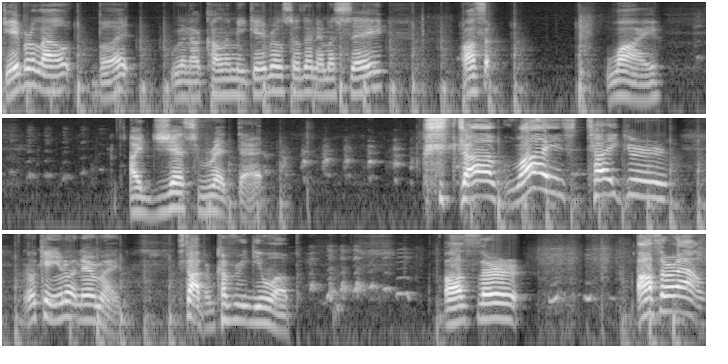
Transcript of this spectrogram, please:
Gabriel out, but we're not calling me Gabriel, so then I must say, Also, Why? I just read that. Stop! Why is Tiger? Okay, you know what? Never mind. Stop! I'm covering you up. Author. Author out.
